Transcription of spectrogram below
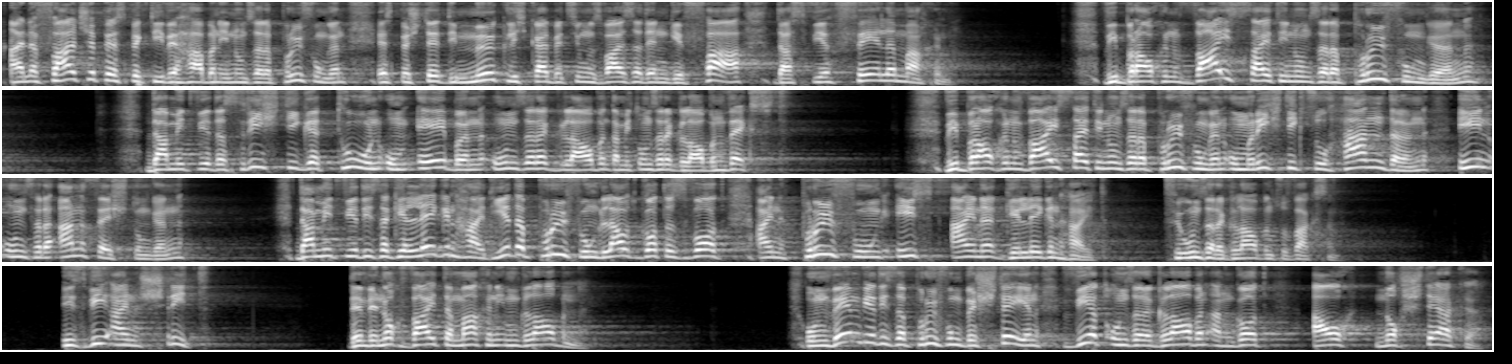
eine falsche Perspektive haben in unseren Prüfungen, es besteht die Möglichkeit beziehungsweise den Gefahr, dass wir Fehler machen. Wir brauchen Weisheit in unseren Prüfungen, damit wir das Richtige tun, um eben unsere Glauben, damit unser Glauben wächst. Wir brauchen Weisheit in unseren Prüfungen, um richtig zu handeln in unseren Anfechtungen, damit wir diese Gelegenheit, jede Prüfung laut Gottes Wort, eine Prüfung ist eine Gelegenheit für unsere Glauben zu wachsen. Ist wie ein Schritt, den wir noch weitermachen im Glauben. Und wenn wir diese Prüfung bestehen, wird unser Glauben an Gott auch noch stärker.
